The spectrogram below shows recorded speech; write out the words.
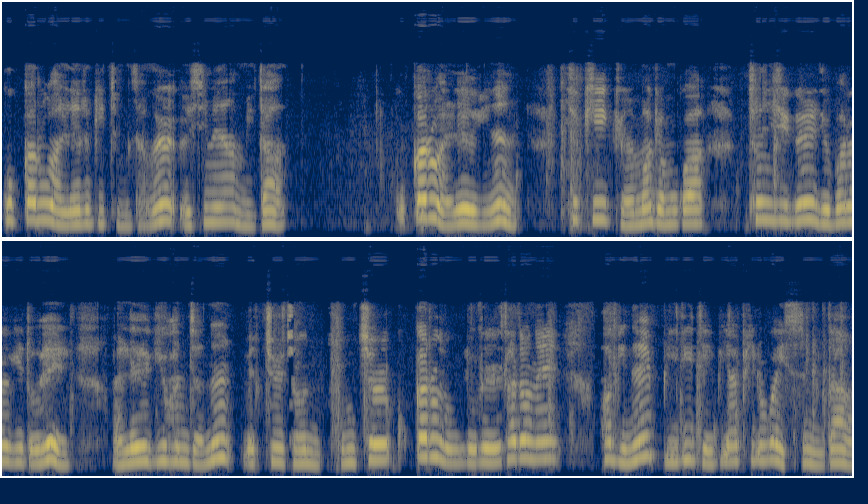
꽃가루 알레르기 증상을 의심해야 합니다. 꽃가루 알레르기는 특히 결막염과 천식을 유발하기도 해 알레르기 환자는 외출 전 봄철 꽃가루 농도를 사전에 확인해 미리 대비할 필요가 있습니다.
